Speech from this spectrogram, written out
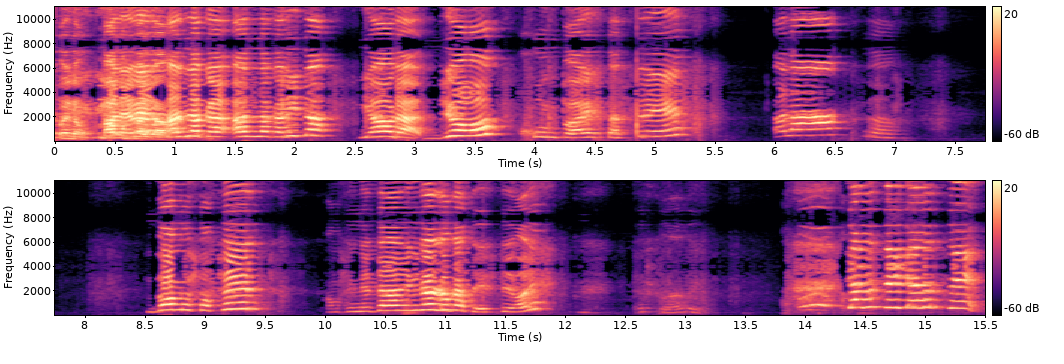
Bueno, vamos Vale, allá. haz la, haz la carita y ahora yo, junto a estas tres, ¡Hola! vamos a hacer, vamos a intentar adivinar lo que hace este, ¿vale? ¡Ya lo sé, ya lo sé!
